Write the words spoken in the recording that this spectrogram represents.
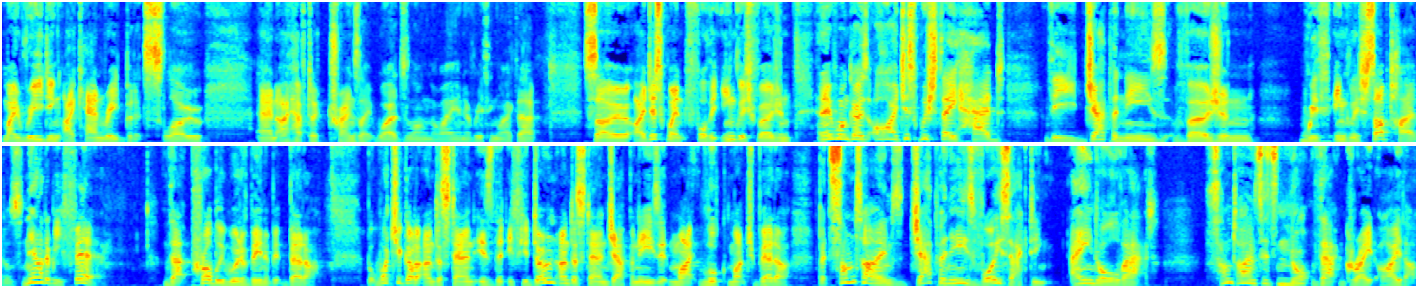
My reading I can read, but it's slow, and I have to translate words along the way and everything like that. So I just went for the English version, and everyone goes, "Oh, I just wish they had the Japanese version with English subtitles." Now, to be fair, that probably would have been a bit better. But what you got to understand is that if you don't understand Japanese, it might look much better. But sometimes Japanese voice acting ain't all that. Sometimes it's not that great either.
